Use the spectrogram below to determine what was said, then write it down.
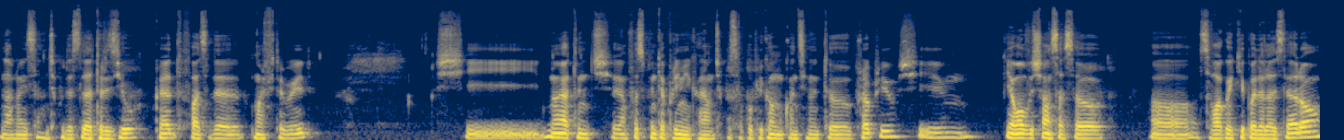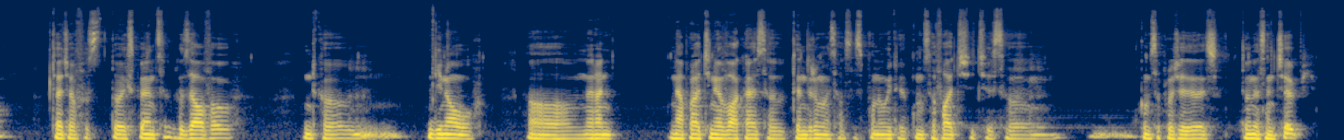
La noi s-a început destul de târziu, cred, față de cum ar fi trebuit. Și noi atunci am fost printre primii care am început să publicăm conținut uh, propriu și eu am avut șansa să, uh, să fac o echipă de la zero, ceea ce a fost o experiență grozavă, pentru că, din nou, uh, nu era neapărat cineva care să te îndrâme sau să spună, uite, cum să faci și ce să, cum să procedezi, de unde să începi.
